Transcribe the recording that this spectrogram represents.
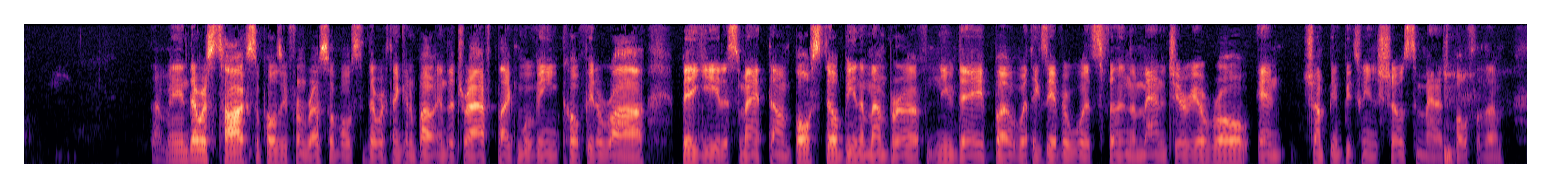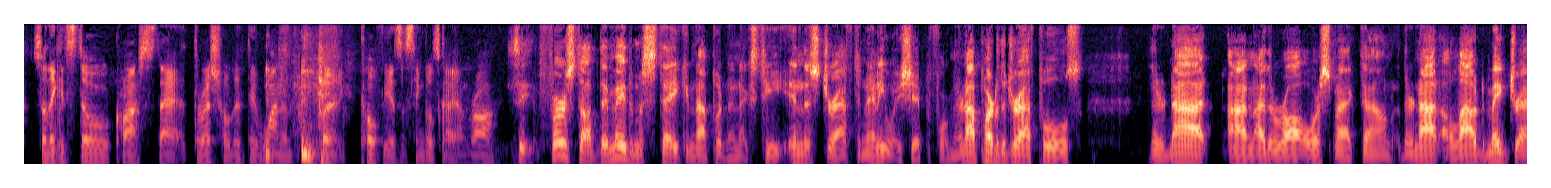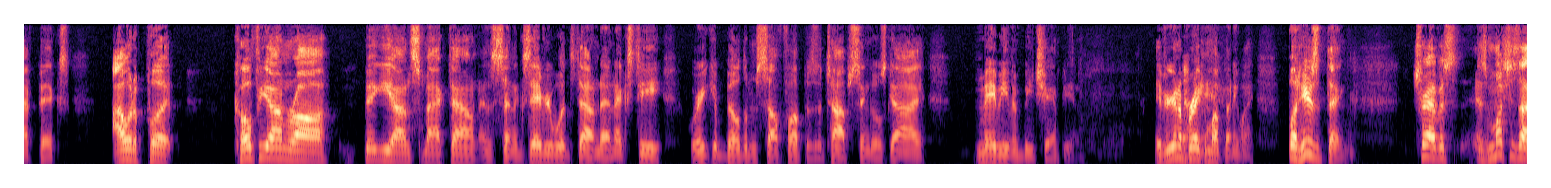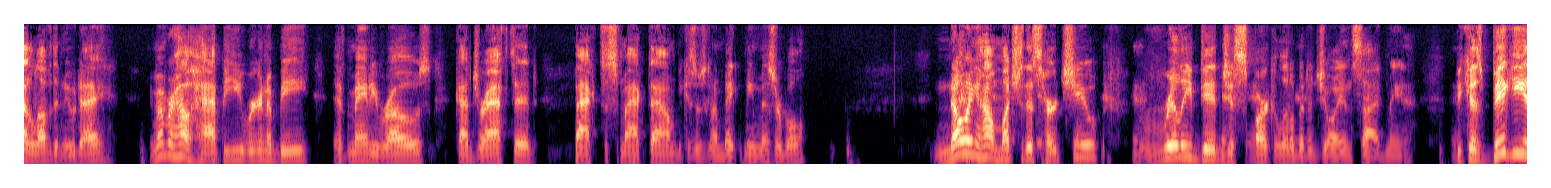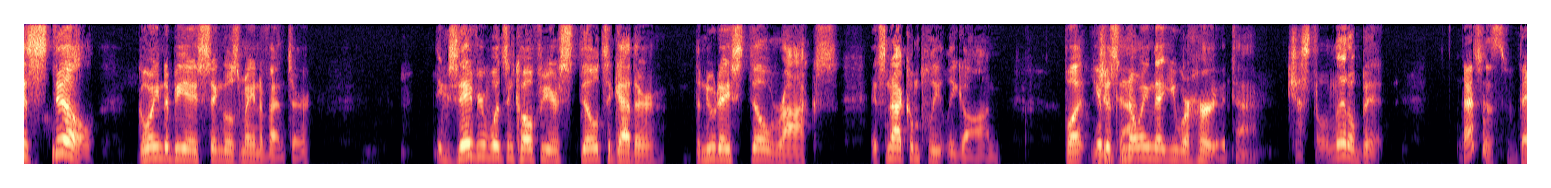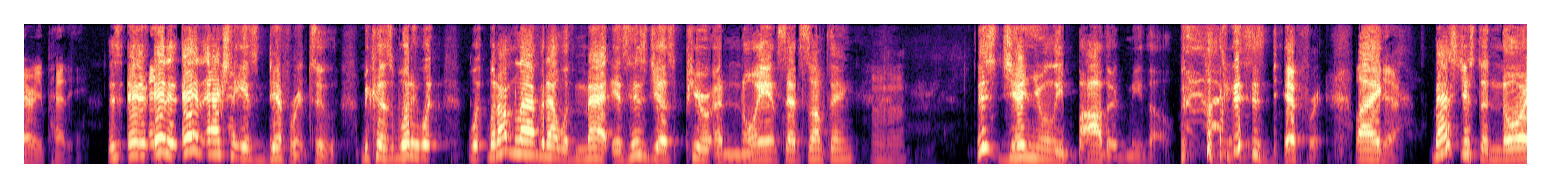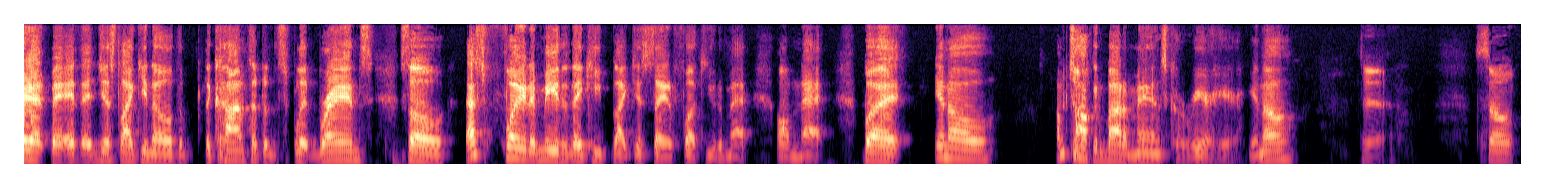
I mean, there was talk supposedly from WrestleVotes that they were thinking about in the draft, like moving Kofi to Raw, Big E to SmackDown, both still being a member of New Day, but with Xavier Woods filling the managerial role and jumping between shows to manage both of them. So they could still cross that threshold if they want to put Kofi as a singles guy on Raw. See, first off, they made the mistake in not putting NXT in this draft in any way, shape, or form. They're not part of the draft pools. They're not on either Raw or SmackDown. They're not allowed to make draft picks. I would have put Kofi on Raw, Biggie on SmackDown, and sent Xavier Woods down to NXT where he could build himself up as a top singles guy, maybe even be champion. If you're going to break him up anyway. But here's the thing Travis, as much as I love the New Day, you remember how happy you were going to be if Mandy Rose got drafted back to SmackDown because it was going to make me miserable? Knowing how much this hurts you really did just spark a little bit of joy inside me because Biggie is still going to be a singles main eventer. Xavier Woods and Kofi are still together. The New Day still rocks. It's not completely gone, but Give just knowing that you were hurt Give it time. just a little bit. That's just very petty. This, and, and, it, and actually, it's different too because what, what what what I'm laughing at with Matt is his just pure annoyance at something. hmm This genuinely bothered me though. like this is different. Like Yeah. Matt's just annoyed at, at, at just like you know the the concept of the split brands. So that's funny to me that they keep like just saying "fuck you" to Matt on that. But you know, I'm talking about a man's career here. You know, Yeah. So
